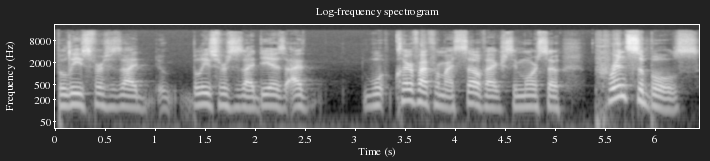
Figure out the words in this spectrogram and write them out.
beliefs versus I- beliefs versus ideas. I w- clarify for myself actually more so principles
